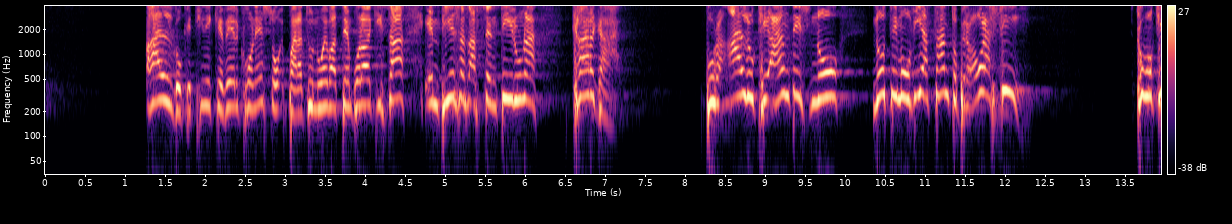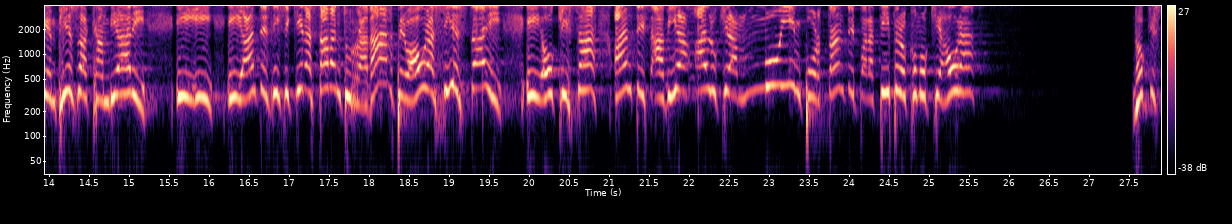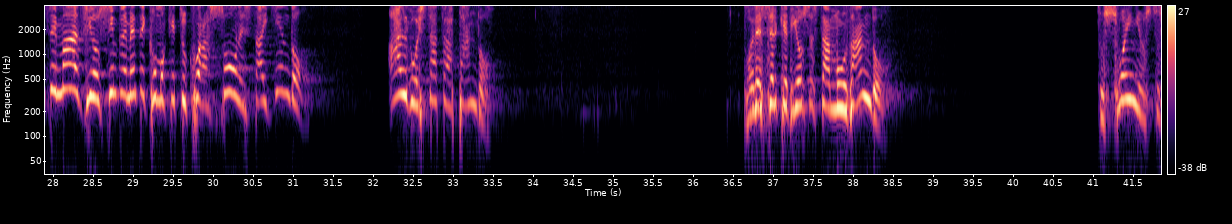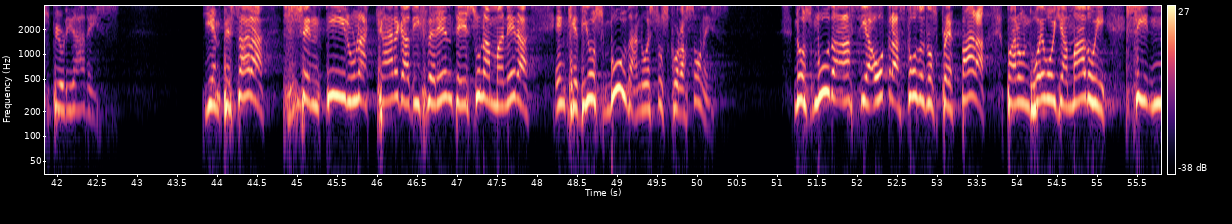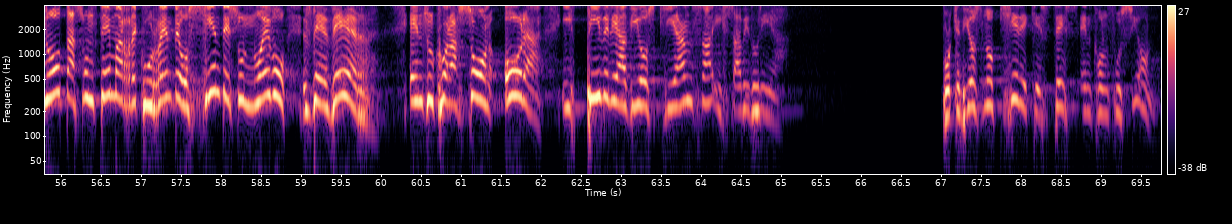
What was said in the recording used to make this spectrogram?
algo que tiene que ver con eso para tu nueva temporada. Quizá empiezas a sentir una carga por algo que antes no, no te movía tanto, pero ahora sí. Como que empieza a cambiar y, y, y- y antes ni siquiera estaba en tu radar, pero ahora sí está ahí. Y, o quizá antes había algo que era muy importante para ti, pero como que ahora, no que esté mal, sino simplemente como que tu corazón está yendo. Algo está atrapando. Puede ser que Dios está mudando tus sueños, tus prioridades. Y empezar a sentir una carga diferente es una manera en que Dios muda nuestros corazones. Nos muda hacia otras cosas, nos prepara para un nuevo llamado. Y si notas un tema recurrente o sientes un nuevo deber en tu corazón, ora y pídele a Dios guianza y sabiduría. Porque Dios no quiere que estés en confusión.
